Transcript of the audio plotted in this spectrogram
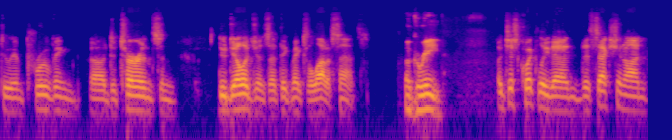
to improving uh, deterrence and due diligence, I think makes a lot of sense. Agreed. But just quickly, then, the section on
